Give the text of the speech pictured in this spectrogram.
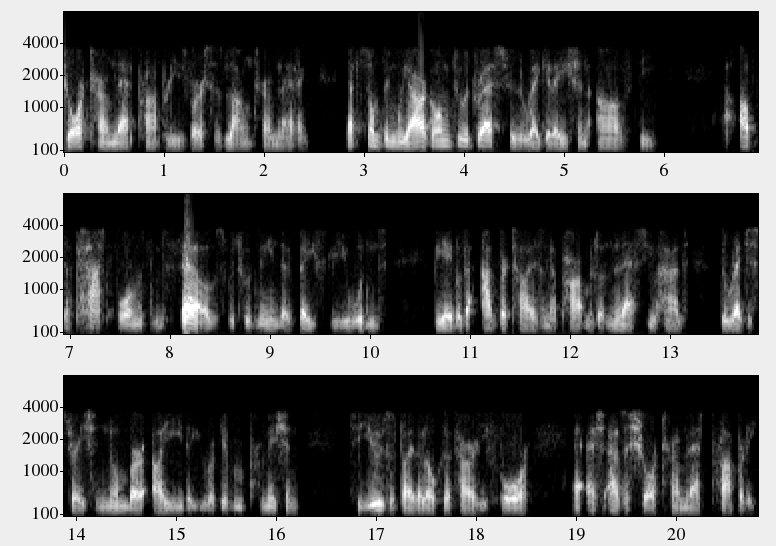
short term let properties versus long term letting. That's something we are going to address through the regulation of the of the platforms themselves, which would mean that basically you wouldn't be able to advertise an apartment unless you had the registration number, i.e., that you were given permission to use it by the local authority for uh, as, a short-term let property.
